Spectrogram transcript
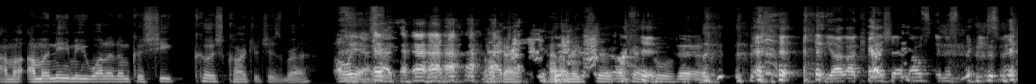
I'm a, I'm gonna need me one of them Kashyyyk Kush cartridges, bro. Oh yeah. Got you. Okay, gotta make sure. Okay, cool. Yeah. Y'all got cash app house in this basement.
